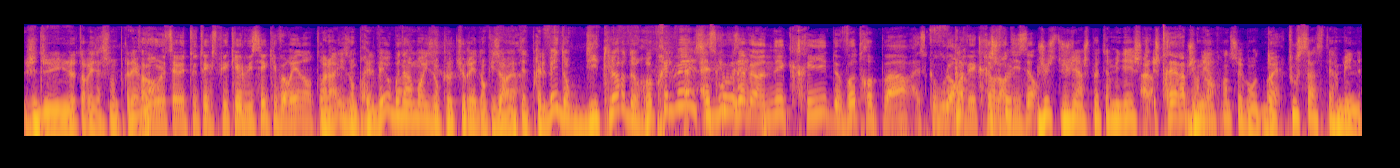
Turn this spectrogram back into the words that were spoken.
j'ai donné une autorisation de prélèvement. vous le savez tout expliquer, lui, c'est qu'il veut rien entendre. Voilà, ils ont prélevé. Au bout d'un mois, ils ont clôturé, donc ils ont arrêté de prélever. Donc dites-leur de reprélever. Est-ce que vous, avez un écrit de votre part Est-ce que vous leur avez écrit en leur disant Juste, Julien, je peux terminer Très rapidement. J'en ai en 30 secondes. Donc tout ça se termine.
